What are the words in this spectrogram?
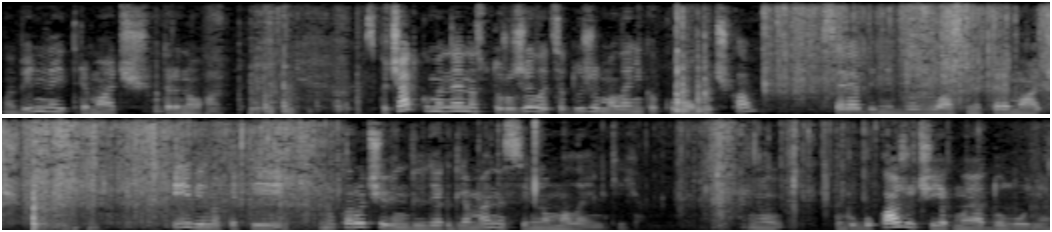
Мобільний тримач тринога. Спочатку мене насторожила ця дуже маленька коробочка. Всередині був, власне, тримач. І він отакий, ну, коротше, він як для мене сильно маленький. Ну, грубо кажучи, як моя долоня.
